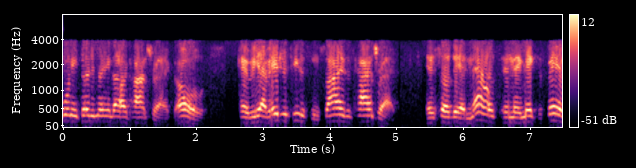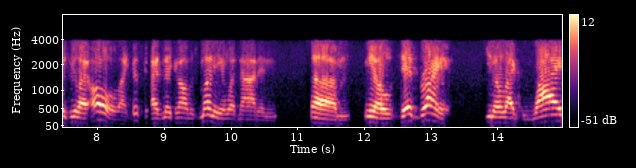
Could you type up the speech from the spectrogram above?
twenty thirty million dollar contract. Oh, okay, we have Adrian Peterson signs his contract. And so they announce and they make the fans be like, oh, like this guy's making all this money and whatnot. And um, you know, Dez Bryant, you know, like why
